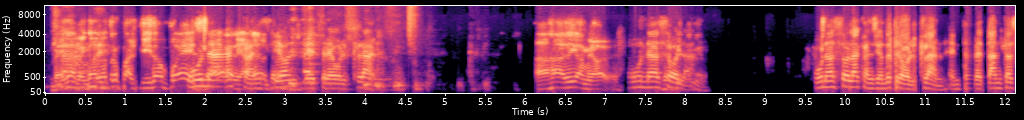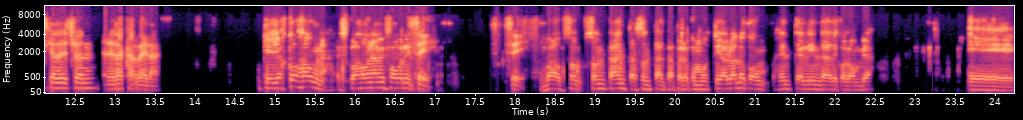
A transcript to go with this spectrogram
Venga, venga al otro partido, pues. Una canción de Treble Clan. Ajá, dígame. Una sola. Una sola canción de Treble Clan, entre tantas que has hecho en, esa carrera. Que yo escoja una, escoja una de mis favoritas. Sí. Sí. Wow, son, son tantas, son tantas, pero como estoy hablando con gente linda de Colombia, eh,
